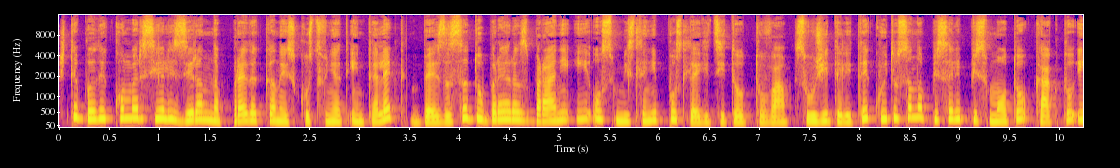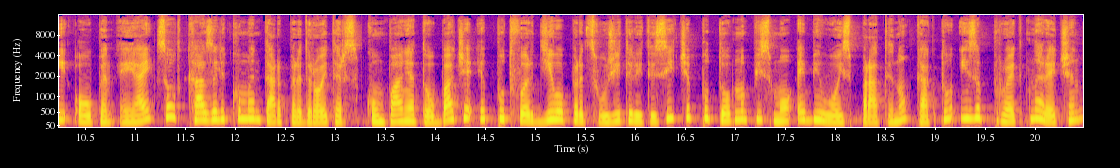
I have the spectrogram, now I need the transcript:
ще бъде комерциализиран напредъка на изкуственият интелект, без да са добре разбрани и осмислени последиците от това. Служителите, които са написали писмото, както и OpenAI, са отказали коментар пред Reuters. Компанията обаче е потвърдила пред служителите си, че подобно писмо е било изпратено, както и за проект наречен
